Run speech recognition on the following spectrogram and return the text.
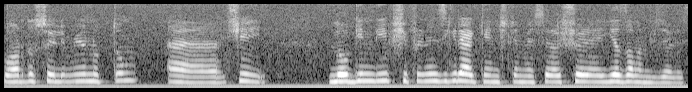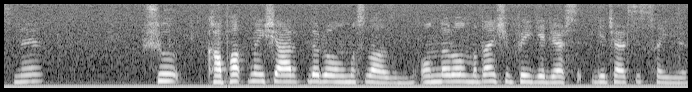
Bu arada söylemeyi unuttum. Ee, şey login deyip şifrenizi girerken işte mesela şöyle yazalım biz öylesine. Şu kapatma işaretleri olması lazım. Onlar olmadan şifreyi geçersiz, geçersiz sayıyor.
